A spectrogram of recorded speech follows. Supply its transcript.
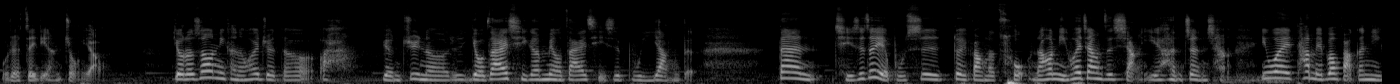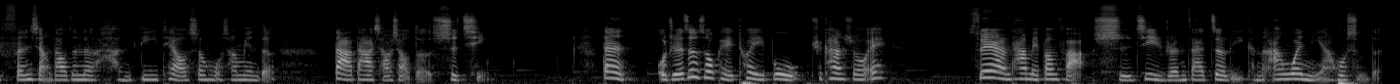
我觉得这一点很重要。有的时候你可能会觉得啊，远距呢，就是有在一起跟没有在一起是不一样的。但其实这也不是对方的错，然后你会这样子想也很正常，因为他没办法跟你分享到真的很低调生活上面的大大小小的事情。但我觉得这时候可以退一步去看，说，哎。虽然他没办法实际人在这里，可能安慰你啊或什么的，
